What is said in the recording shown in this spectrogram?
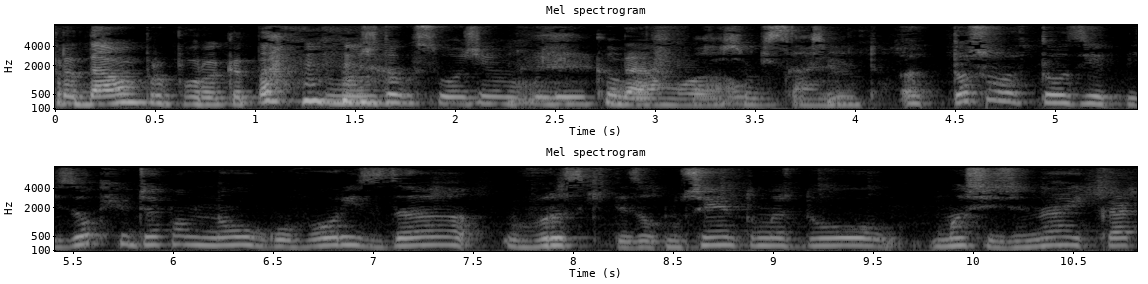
предавам препоръката. Може да го сложим линка да, в описанието. Точно в този епизод Хю Джакман много говори за връзките, за отношението между мъж и жена и как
